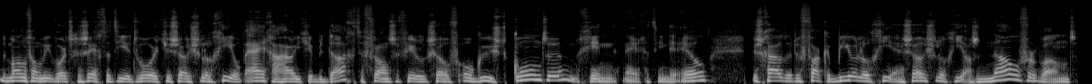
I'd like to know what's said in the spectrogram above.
De man van wie wordt gezegd dat hij het woordje sociologie op eigen houtje bedacht, de Franse filosoof Auguste Comte, begin 19e eeuw, beschouwde de vakken biologie en sociologie als nauw verwant.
